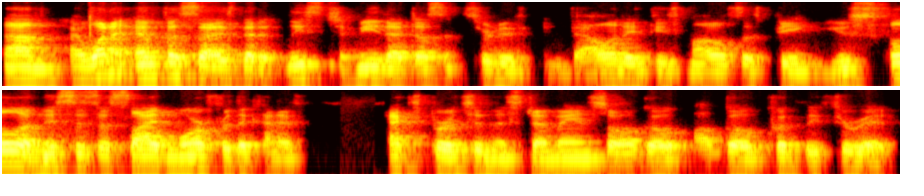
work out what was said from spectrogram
Um, I want to emphasize that at least to me, that doesn't sort of invalidate these models as being useful. And this is a slide more for the kind of experts in this domain. So I'll go I'll go quickly through it,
